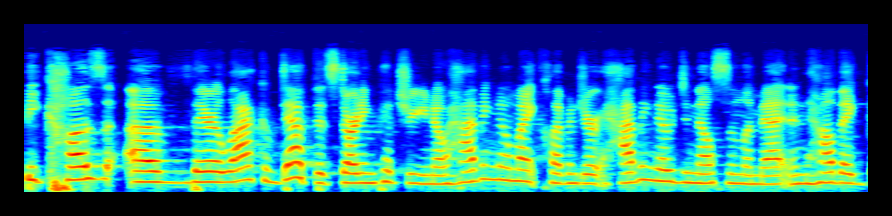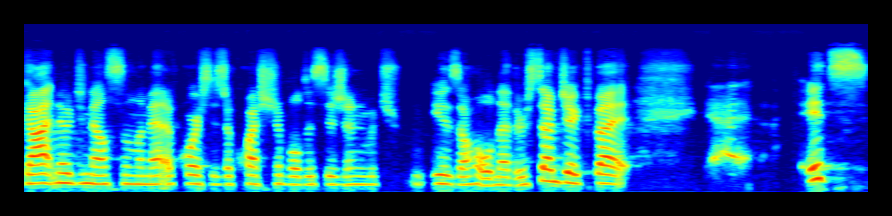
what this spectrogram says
because of their lack of depth at starting pitcher. You know, having no Mike Clevinger, having no Dinelson Lamet, and how they got no Dinelson Lamet, of course, is a questionable decision, which is a whole nother subject. But it's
